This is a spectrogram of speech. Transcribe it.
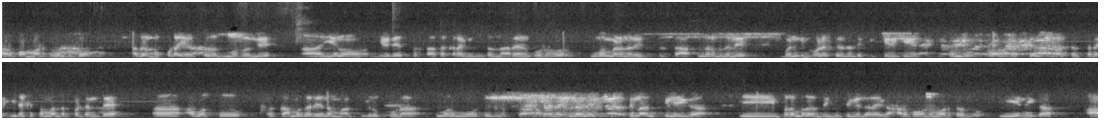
ಆರೋಪ ಮಾಡ್ತಿರುವಂತದ್ದು ಅದರಲ್ಲೂ ಕೂಡ ಎರಡ್ ಸಾವಿರದ ಹದಿಮೂರರಲ್ಲಿ ಏನು ಜೆಡಿಎಸ್ ಶಾಸಕರಾಗಿದ್ದಂತ ನಾರಾಯಣಗೌಡರು ಕುಂಭಮೇಳ ನಡೆಯುತ್ತಿರುತ್ತೆ ಆ ಸಂದರ್ಭದಲ್ಲಿ ಬಂಡಿಹೊಳೆ ಸೇರಿದಂತೆ ಕಿಕ್ಕೇರಿಗೆ ಒಂದು ರಸ್ತೆಯನ್ನು ಮಾಡ್ತಿರ್ತಾರೆ. ಇದಕ್ಕೆ ಸಂಬಂಧಪಟ್ಟಂತೆ ಅವತ್ತು ಕಾಮಗಾರಿಯನ್ನ ಮಾಡ್ತಿದ್ರು ಕೂಡ ಸುಮಾರು ಮೂವತ್ತೈದು ಲಕ್ಷ ಹಣವನ್ನು ಅಂತ ಹೇಳಿ ಈಗ ಈ ಪ್ರಥಮ ದರ್ಜೆ ಗುತ್ತಿಗೆದಾರ ಈಗ ಆರೋಪವನ್ನು ಮಾಡ್ತಾ ಇರೋದು. ಏನೀಗ ಆ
